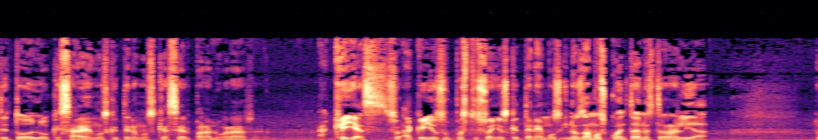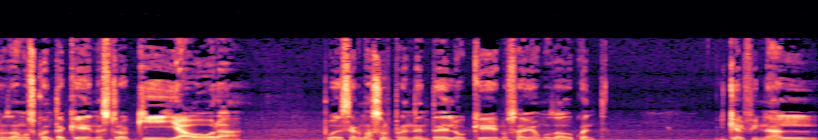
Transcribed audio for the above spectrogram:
De todo lo que sabemos que tenemos que hacer para lograr aquellas, aquellos supuestos sueños que tenemos. Y nos damos cuenta de nuestra realidad. Nos damos cuenta que nuestro aquí y ahora puede ser más sorprendente de lo que nos habíamos dado cuenta. Y que al final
